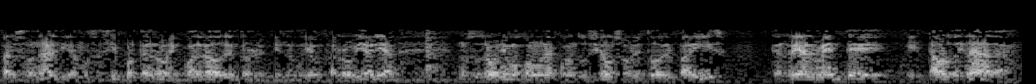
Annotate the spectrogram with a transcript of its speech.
Personal, digamos así, por tenerlo encuadrado dentro de la Unión Ferroviaria, nosotros venimos con una conducción sobre todo el país que realmente está ordenada,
